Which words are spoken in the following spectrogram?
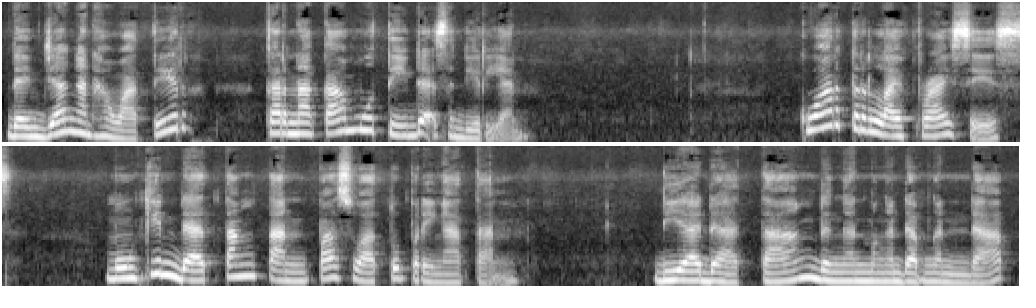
dan jangan khawatir karena kamu tidak sendirian. Quarter life crisis mungkin datang tanpa suatu peringatan. Dia datang dengan mengendap-endap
